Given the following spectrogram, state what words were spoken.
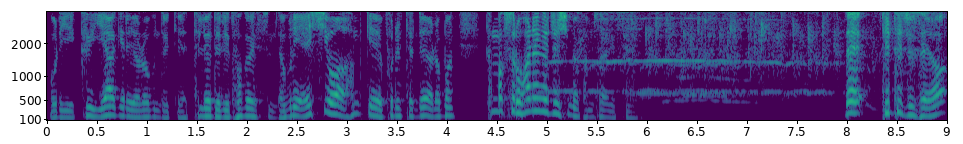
우리 그 이야기를 여러분들께 들려드리도록 하겠습니다. 우리 애쉬와 함께 부를 텐데 여러분 큰 박수로 환영해 주시면 감사하겠습니다. 네, 비트 주세요.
